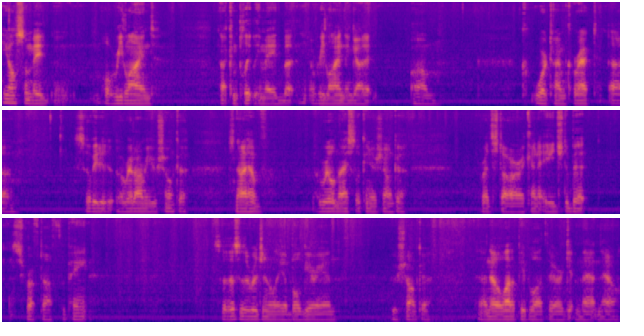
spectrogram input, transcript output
He also made, uh, well, relined, not completely made, but you know, relined and got it um, wartime correct. Uh, Soviet uh, Red Army Ushanka. So now I have a real nice looking Ushanka. Red Star, I kind of aged a bit, scruffed off the paint. So this is originally a Bulgarian Ushanka. And I know a lot of people out there are getting that now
